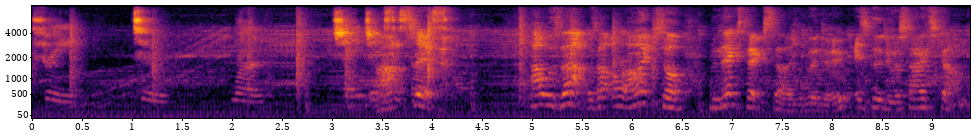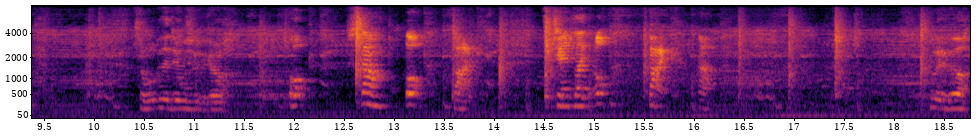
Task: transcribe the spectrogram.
Three, two, one. Change That's exercise. it. How was that? Was that alright? So the next exercise we're going to do is going to do a side stamp. So what we're going to do is we're going to go up, stamp, up, back. Change leg up, back, up. Going to go.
